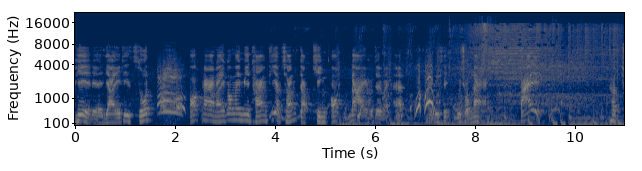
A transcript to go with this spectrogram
พี่เนี่ยใหญ่ที่สุดออกหน้าไหนก็ไม่มีทางเทียบชั้นกับคิงออกได้เข้าใจไหมฮะไหนดูสิดูชมหน้า ไปฮัตโช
